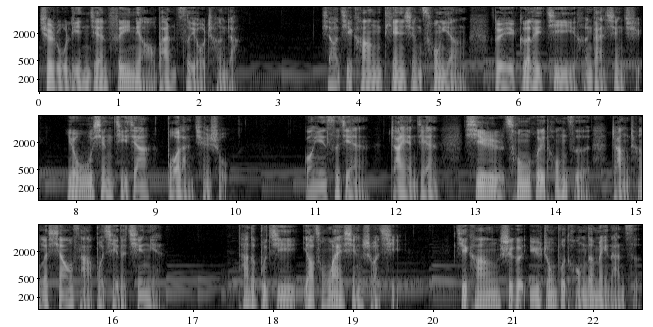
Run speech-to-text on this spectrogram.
却如林间飞鸟般自由成长。小嵇康天性聪颖，对各类技艺很感兴趣，又悟性极佳，博览群书。光阴似箭。眨眼间，昔日聪慧童子长成了潇洒不羁的青年。他的不羁要从外形说起。嵇康是个与众不同的美男子。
